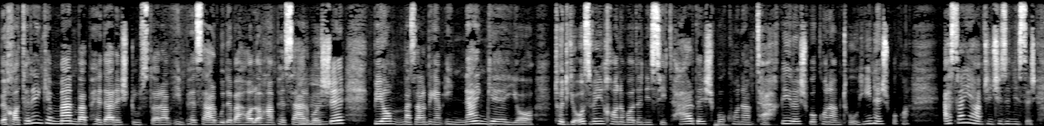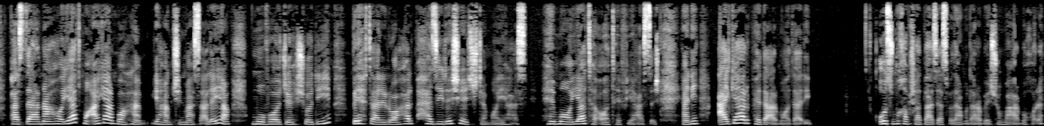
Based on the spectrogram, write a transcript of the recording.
به خاطر اینکه من و پدرش دوست دارم این پسر بوده و حالا هم پسر باشه بیام مثلا بگم این ننگه یا تو دیگه عضو این خانواده نیستی تردش بکنم تحقیرش بکنم توهینش بکنم اصلا یه همچین چیزی نیستش. پس در نهایت ما اگر با هم یه همچین مسئله هم مواجه شدیم بهترین راه حل پذیرش اجتماعی هست. حمایت عاطفی هستش. یعنی اگر پدر مادری عذر می‌خوام شاید بعضی از پدر مادرها بهشون بر بخوره.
